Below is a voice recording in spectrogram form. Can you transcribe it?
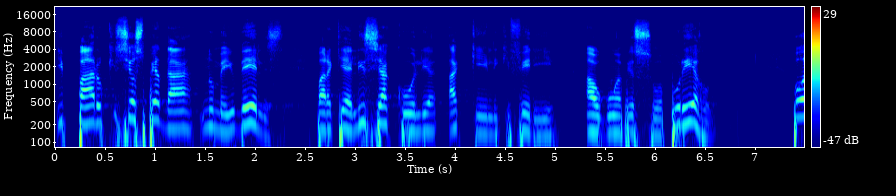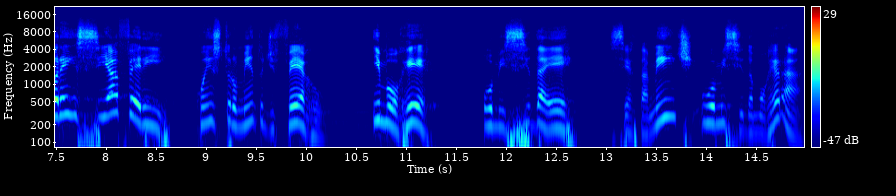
e para o que se hospedar no meio deles, para que ali se acolha aquele que ferir alguma pessoa por erro. Porém, se a ferir com instrumento de ferro e morrer, homicida é, certamente o homicida morrerá.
